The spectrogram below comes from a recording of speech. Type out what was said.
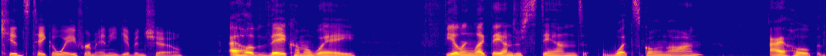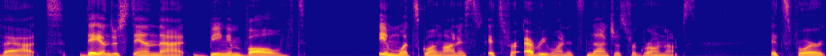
kids take away from any given show? I hope they come away feeling like they understand what's going on. I hope that they understand that being involved in what's going on is it's for everyone. It's not just for grown-ups. It's for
